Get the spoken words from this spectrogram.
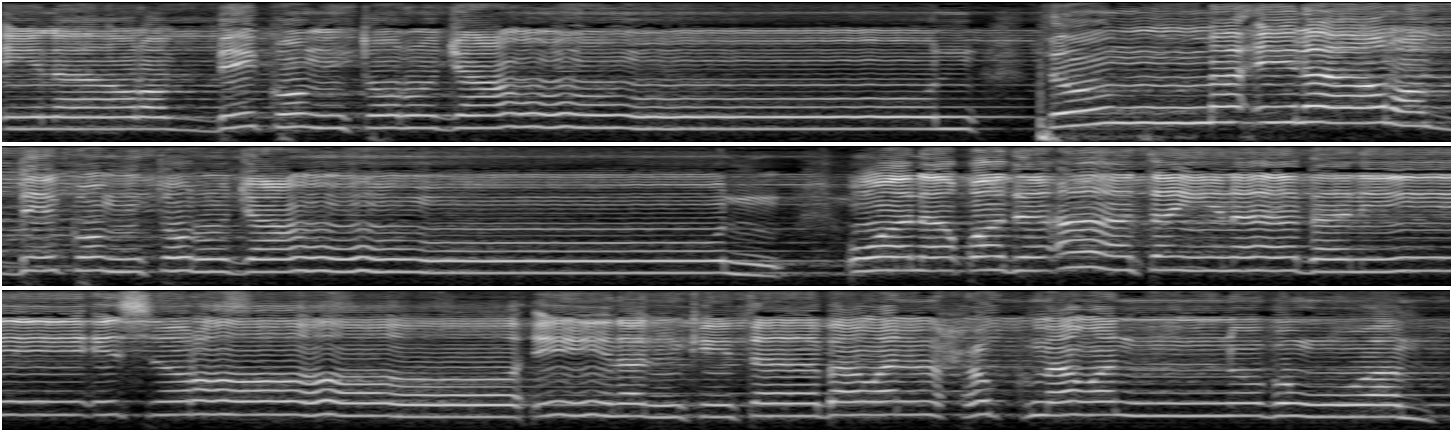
إلى ربكم ترجعون. ثم إلى ربكم ترجعون. ولقد آتينا بني إسرائيل الكتاب والحكم والنبوة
